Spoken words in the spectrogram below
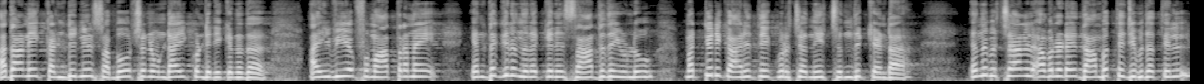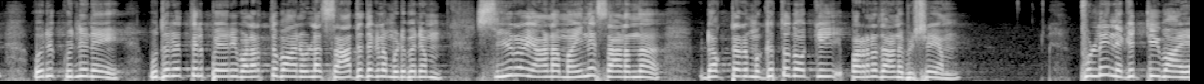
അതാണ് ഈ കണ്ടിന്യൂസ് അബോർഷൻ ഉണ്ടായിക്കൊണ്ടിരിക്കുന്നത്. ഐ വി എഫ് മാത്രമേ എന്തെങ്കിലും നിനക്കിന് സാധ്യതയുള്ളൂ. മറ്റൊരു കാര്യത്തെക്കുറിച്ച് നീ ചിന്തിക്കേണ്ട. എന്ന് വെച്ചാൽ അവളുടെ ദാമ്പത്യ ജീവിതത്തിൽ ഒരു കുഞ്ഞിനെ ഉദരത്തിൽ പേറി വളർത്തുവാനുള്ള സാധ്യതകൾ മുഴുവനും സീറോയാണ് മൈനസ് ആണെന്ന് ഡോക്ടർ മുഖത്ത് നോക്കി പറഞ്ഞതാണ് വിഷയം. ഫുള്ളി നെഗറ്റീവായ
